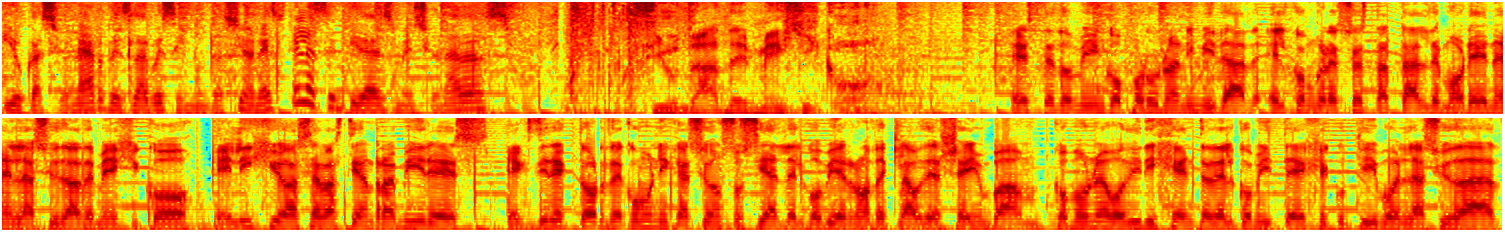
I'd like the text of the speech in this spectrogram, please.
y ocasionar deslaves e inundaciones en las entidades mencionadas. Ciudad de México. Este domingo, por unanimidad, el Congreso Estatal de Morena en la Ciudad de México eligió a Sebastián Ramírez, exdirector de Comunicación Social del gobierno de Claudia Sheinbaum, como nuevo dirigente del Comité Ejecutivo en la ciudad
